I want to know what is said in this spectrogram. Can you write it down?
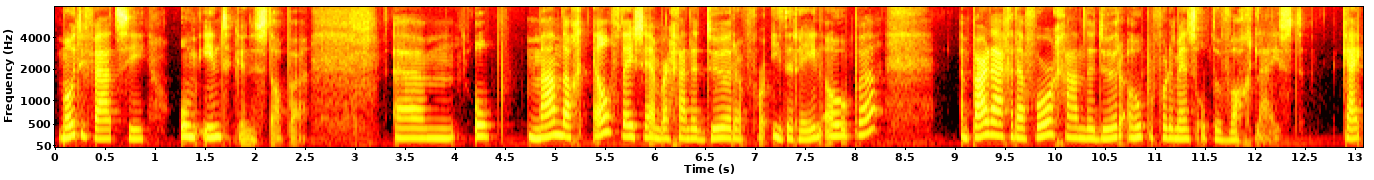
motivatie om in te kunnen stappen. Um, op maandag 11 december gaan de deuren voor iedereen open. Een paar dagen daarvoor gaan de deuren open voor de mensen op de wachtlijst. Kijk,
